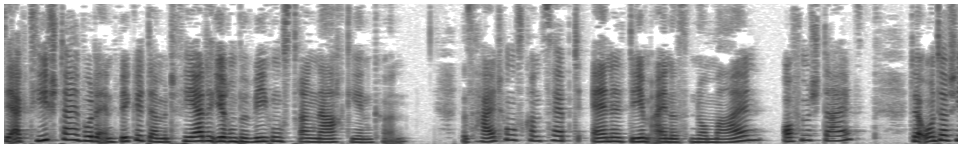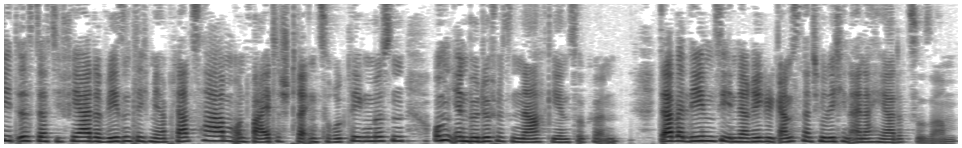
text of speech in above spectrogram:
Der Aktivstall wurde entwickelt, damit Pferde ihrem Bewegungsdrang nachgehen können. Das Haltungskonzept ähnelt dem eines normalen Offenstalls. Der Unterschied ist, dass die Pferde wesentlich mehr Platz haben und weite Strecken zurücklegen müssen, um ihren Bedürfnissen nachgehen zu können. Dabei leben sie in der Regel ganz natürlich in einer Herde zusammen.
